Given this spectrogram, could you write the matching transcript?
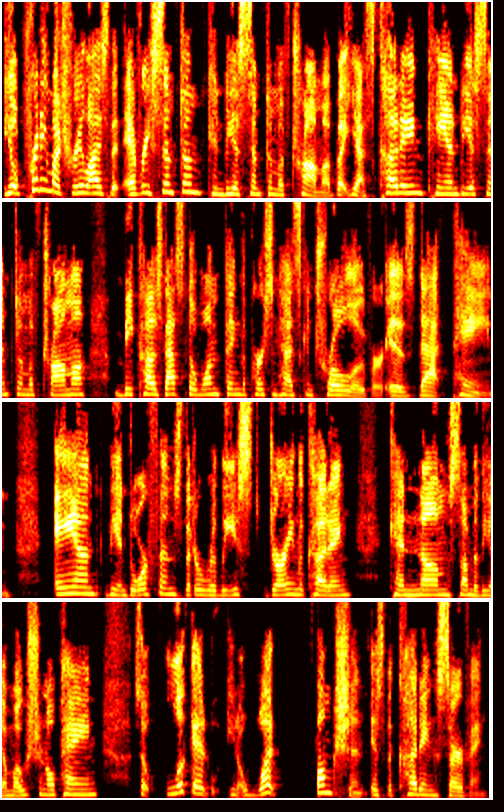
you'll pretty much realize that every symptom can be a symptom of trauma. But yes cutting can be a symptom of trauma because that's the one thing the person has control over is that pain. And the endorphins that are released during the cutting can numb some of the emotional pain. So look at you know what function is the cutting serving?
